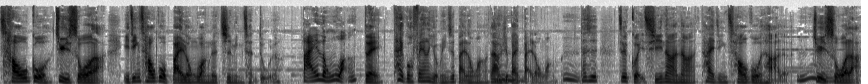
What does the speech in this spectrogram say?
超过，据说啦，已经超过白龙王的知名程度了。白龙王，对，泰国非常有名是白龙王，大家会去拜白龙王。嗯，但是这个鬼妻娜娜，她已经超过他了。嗯，据说啦。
